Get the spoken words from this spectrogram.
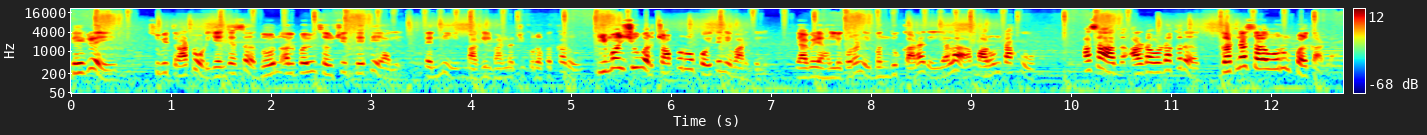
ढेगळे सुमित राठोड यांच्यासह दोन अल्पवयीन संशयित नेते आले. त्यांनी मागील भांडणाची कुरपत काढून हिमांशूवर चॉपर व कोयत्याने वार केले. यावेळी हल्लेखोरांनी बंदूक काढाने याला मारून टाकू असा आरडाओरडा करत घटनास्थळावरून पळ काढला.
